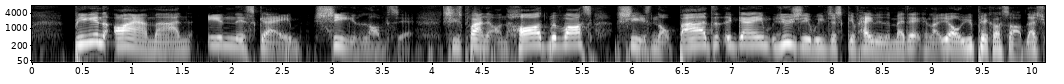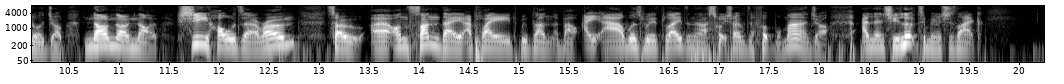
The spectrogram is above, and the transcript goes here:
being Iron Man in this game, she loves it. She's playing it on hard with us. She's not bad at the game. Usually we just give Haley the medic and like, yo, you pick us up. That's your job. No, no, no. She holds her own. So uh, on Sunday, I played, we've done about eight hours we've played, and then I switched over to Football Manager. And then she looked at me and she's like,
